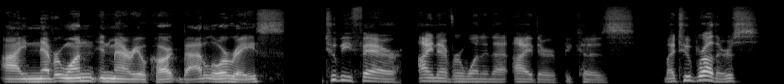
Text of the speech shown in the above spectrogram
I never won in Mario Kart, battle or race. to be fair, I never won in that either because my two brothers,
